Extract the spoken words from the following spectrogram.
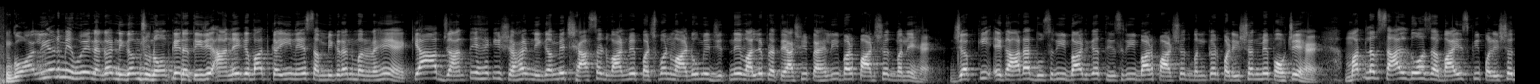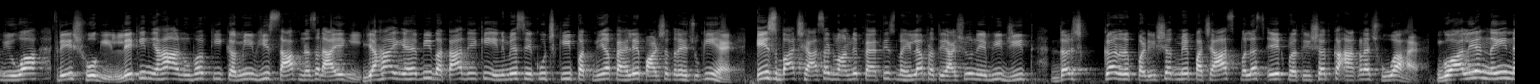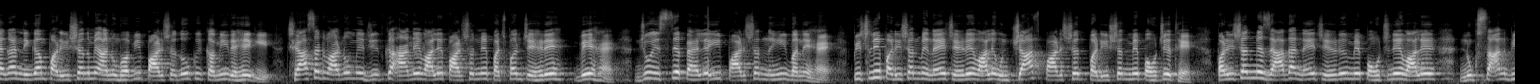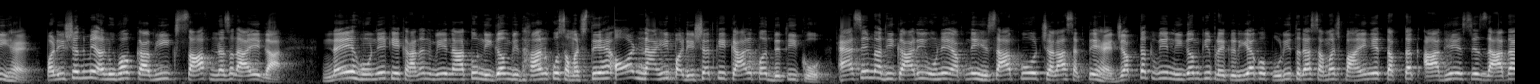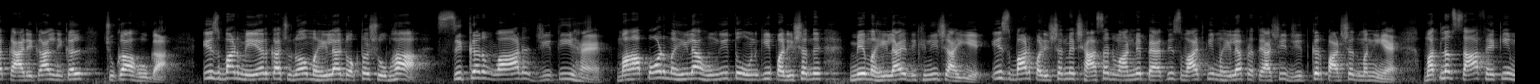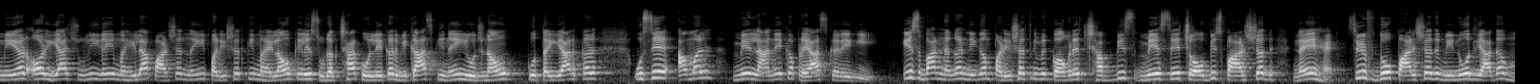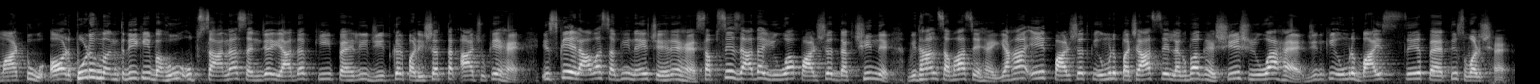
ग्वालियर में हुए नगर निगम चुनाव के नतीजे आने के बाद कई नए समीकरण बन रहे हैं। क्या आप जानते हैं कि शहर निगम में छियासठ वार्ड में पचपन वार्डों में जीतने वाले प्रत्याशी पहली बार पार्षद बने हैं, जबकि ग्यारह दूसरी बार या तीसरी बार पार्षद बनकर परिषद में पहुँचे हैं। मतलब साल 2022 की परिषद युवा फ्रेश होगी, लेकिन यहाँ अनुभव की कमी भी साफ़ नज़र आएगी। यहाँ यह भी बता दें की इनमें से कुछ की पत्नियाँ पहले पार्षद रह चुकी है। इस बार छियासठ वार्ड में पैंतीस महिला प्रत्याशियों ने भी जीत दर्ज कर परिषद में पचास प्लस एक प्रतिशत का आंकड़ा छुआ है। ग्वालियर नई नगर निगम परिषद में अनुभवी पार्षदों की कमी रहेगी। छियासठ वार्डो में जीतकर आने वाले पार्षद में पचपन चेहरे वे हैं, जो इससे पहले ही पार्षद नहीं बने हैं। पिछले परिषद में नए चेहरे वाले उनचास पार्षद परिषद में पहुँचे थे। परिषद में ज़्यादा नए चेहरे में पहुँचने वाले नुकसान भी है। परिषद में अनुभव का भी साफ़ नज़र आएगा। नए होने के कारण वे ना तो निगम विधान को समझते हैं और ना ही परिषद की कार्य पद्धति को। ऐसे में अधिकारी उन्हें अपने हिसाब को चला सकते हैं। जब तक वे निगम की प्रक्रिया को पूरी तरह समझ पाएँगे, तब तक आधे से ज़्यादा कार्यकाल निकल चुका होगा। इस बार मेयर का चुनाव महिला डॉक्टर शोभा सिकरवार जीती हैं। महापौर महिला होंगी तो उनकी परिषद में महिलाएँ दिखनी चाहिए। इस बार परिषद में छियासठ वार्ड में 35 वार्ड की महिला प्रत्याशी जीतकर पार्षद बनी है। मतलब साफ़ है कि मेयर और या चुनी गई महिला पार्षद नई परिषद की महिलाओं के लिए सुरक्षा को लेकर विकास की नई योजनाओं को तैयार कर उसे अमल में लाने का प्रयास करेगी। इस बार नगर निगम परिषद में कांग्रेस 26 में से 24 पार्षद नए हैं। सिर्फ़ दो पार्षद विनोद यादव, माटू और पूर्व मंत्री की बहू उपसाना संजय यादव की पहली जीतकर परिषद तक आ चुके हैं। इसके अलावा सभी नए चेहरे हैं। सबसे ज़्यादा युवा पार्षद दक्षिण विधानसभा से है। यहाँ एक पार्षद की उम्र पचास से लगभग है। शेष युवा है, जिनकी उम्र बाईस से पैंतीस वर्ष है।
